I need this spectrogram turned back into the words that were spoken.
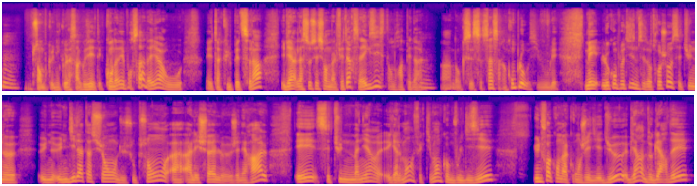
Hmm. Il me semble que Nicolas Sarkozy a été condamné pour ça d'ailleurs, ou est inculpé de cela. Eh bien, l'association de malfaiteurs, ça existe en droit pénal. Hmm. Hein, donc ça, c'est un complot, si vous voulez. Mais le complotisme, c'est autre chose. C'est une, une, dilatation du soupçon à, l'échelle générale, et c'est une manière également, effectivement, comme vous le disiez, une fois qu'on a congédié Dieu, eh bien, de garder,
